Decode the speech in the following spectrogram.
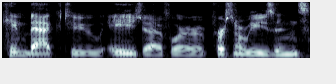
came back to Asia for personal reasons.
